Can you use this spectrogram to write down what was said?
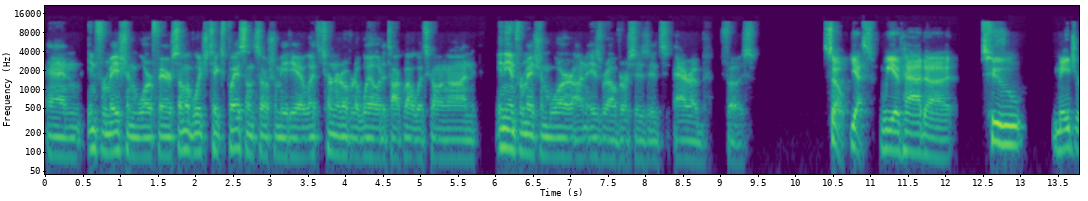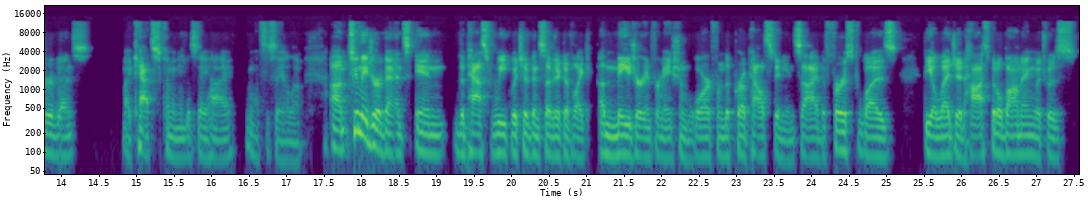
and information warfare, some of which takes place on social media, let's turn it over to Will to talk about what's going on in the information war on Israel versus its Arab foes. So yes, we have had uh, two major events my cat's coming in to say hi. He wants to say hello. Um, two major events in the past week, which have been subject of like a major information war from the pro-Palestinian side. The first was the alleged hospital bombing, which was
